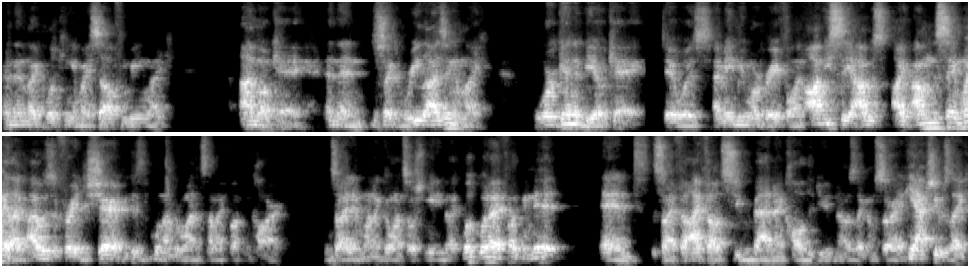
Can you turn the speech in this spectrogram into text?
And then like looking at myself and being like, I'm okay. And then just like realizing I'm like, we're gonna be okay. It was I made me more grateful. And obviously I was I, I'm the same way. Like I was afraid to share it because well, number one, it's not my fucking car. And so I didn't want to go on social media and be like, look what I fucking did. And so I felt I felt super bad and I called the dude and I was like, I'm sorry. And he actually was like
